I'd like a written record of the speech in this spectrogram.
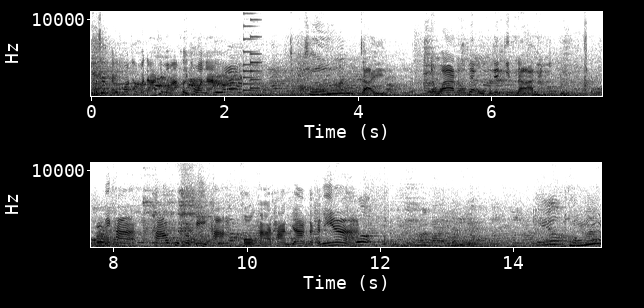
ไม่ใช่ไก่ทอดธรรมดาที่มาม่าเคยทอดนะ ชื่นใจอย่างว่าเนอะแม่โอ๋ไม่ได้กินนาน นี่ค่ะข้าวค ลุกกะปิค่ะ ของหาทานยากนะคะเนี่ยอืม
